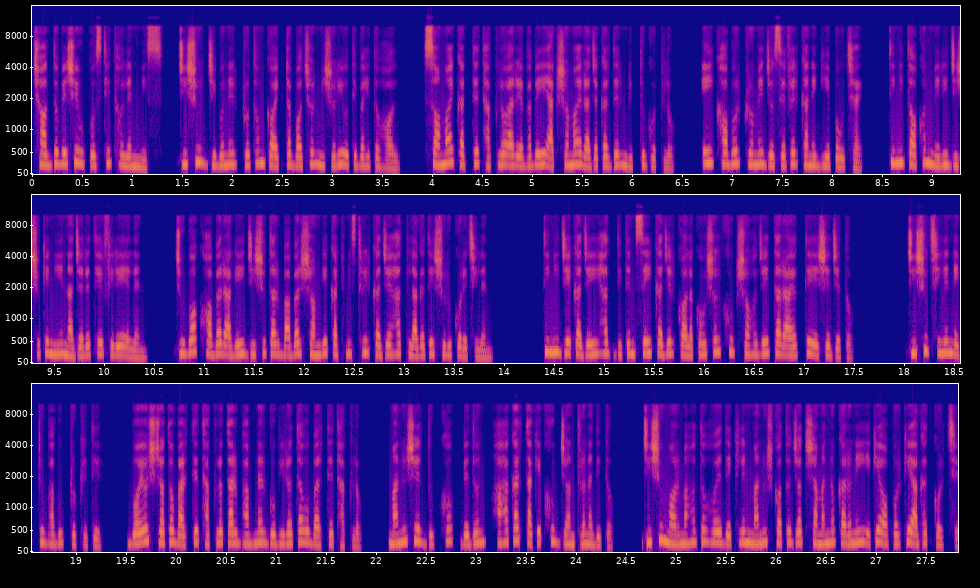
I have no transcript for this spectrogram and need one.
ছদ্মবেশে উপস্থিত হলেন মিস। যিশুর জীবনের প্রথম কয়েকটা বছর মিশরে অতিবাহিত হল। সময় কাটতে থাকল আর এভাবেই একসময় রাজাকারদের মৃত্যু ঘটল। এই খবর ক্রমে জোসেফের কানে গিয়ে পৌঁছায়। তিনি তখন মেরি যিশুকে নিয়ে নাজারেথে ফিরে এলেন। যুবক হবার আগেই যিশু তার বাবার সঙ্গে কাঠমিস্ত্রির কাজে হাত লাগাতে শুরু করেছিলেন। তিনি যে কাজেই হাত দিতেন, সেই কাজের কলাকৌশল খুব সহজেই তার আয়ত্তে এসে যেত। যিশু ছিলেন একটু ভাবুক প্রকৃতির। বয়স যত বাড়তে থাকল, তার ভাবনার গভীরতাও বাড়তে থাকল। মানুষের দুঃখ, বেদন, হাহাকার তাকে খুব যন্ত্রণা দিত। যিশু মর্মাহত হয়ে দেখলেন মানুষ কত যত সামান্য কারণেই একে অপরকে আঘাত করছে।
